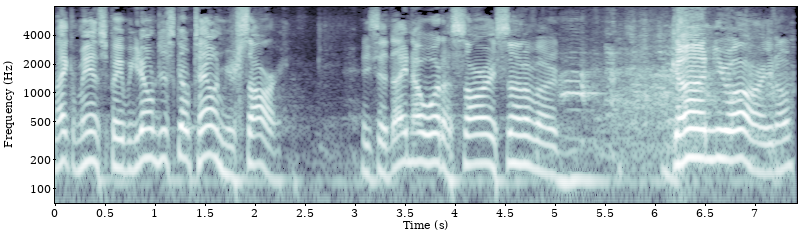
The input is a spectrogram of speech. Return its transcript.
make amends people, you don't just go tell them you're sorry. He said they know what a sorry son of a gun you are, you know.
